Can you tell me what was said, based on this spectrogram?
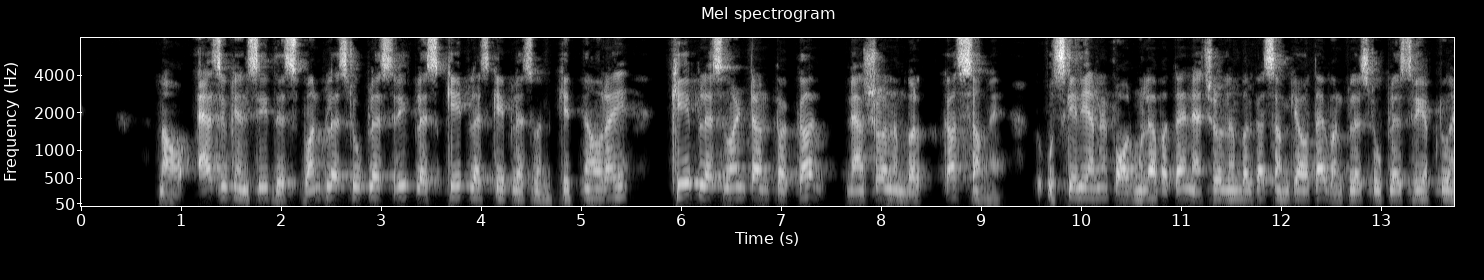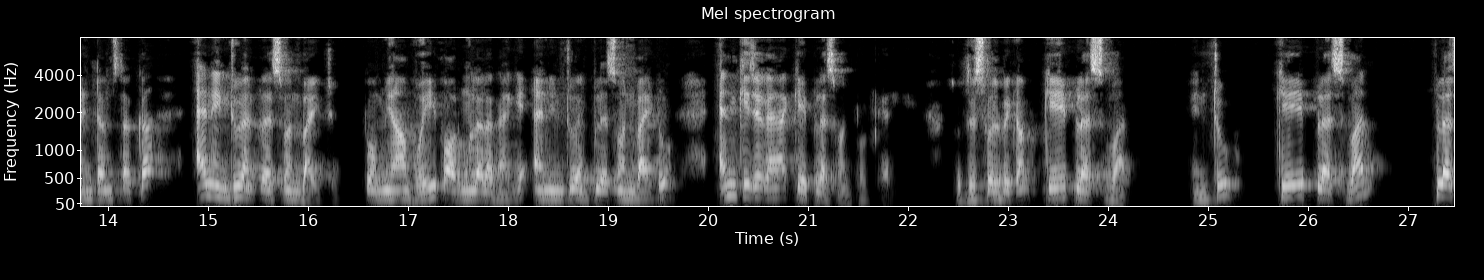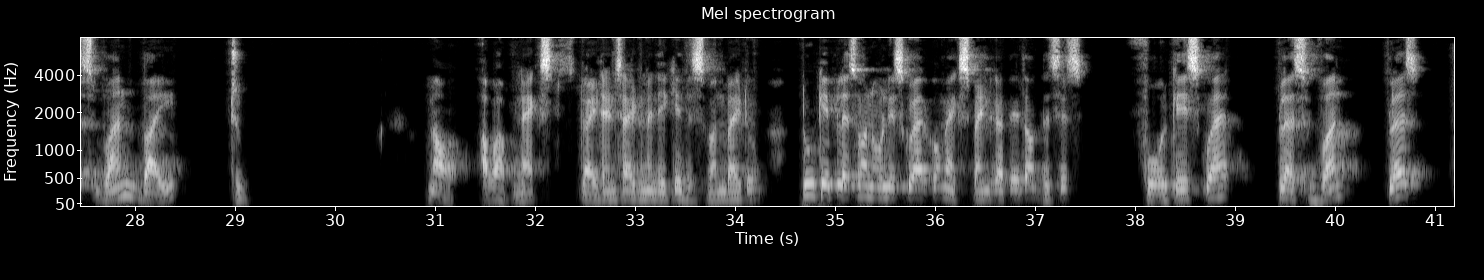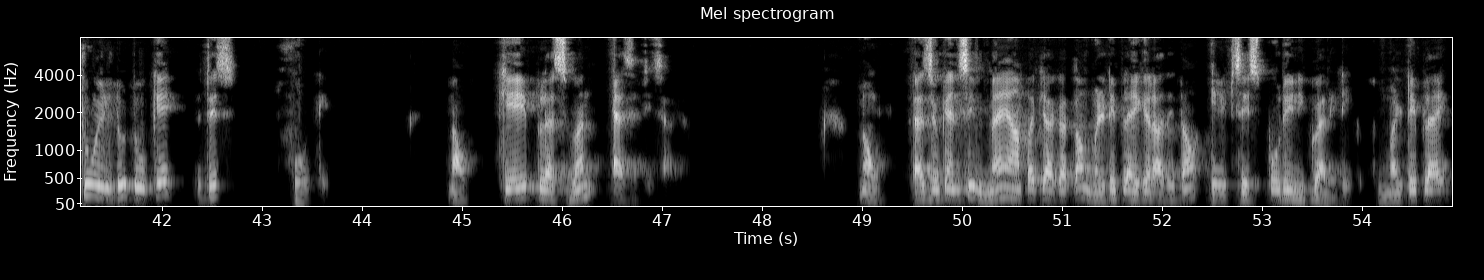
Now as you can see this one plus two plus three plus k plus k plus one कितना हो रहा है? के प्लस वन टर्म तक का नेचुरल नंबर का सम है। तो उसके लिए हमें फॉर्मूला पता है नेचुरल नंबर का सम क्या होता है? One plus two plus three up to n terms तक का n into n plus one by two तो हम यहाँ वही फॉर्मूला लगाएँगे n into n plus one by two n की जगह यहाँ के प्लस वन पुट करेंगे। So this will become k plus one into k plus one plus one by now अब आप नेक्स्ट राइट हैंड साइड में देखिए this one by two two k plus one whole square को मैं expand कर देता हूँ. This is four k square plus one plus two into two k it is four k now k plus one as it is आया now as you can see मैं यहाँ पर क्या करता हूँ? मल्टीप्लाई करा देता हूँ. एट से इस पूरी इनइक्वालिटी को. Multiply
